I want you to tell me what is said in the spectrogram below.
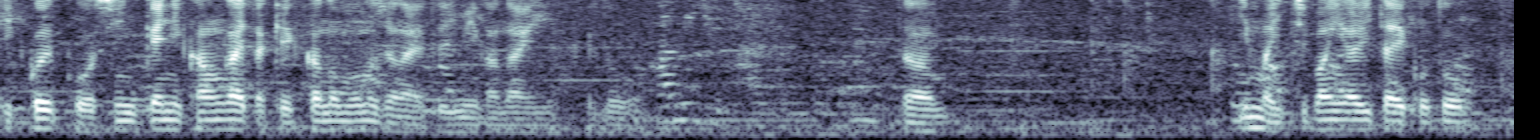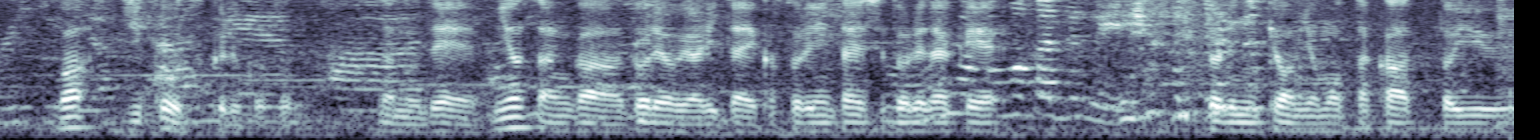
一個一個真剣に考えた結果のものじゃないと意味がないんですけど。だ今一番やりたいことは軸を作ることなので美桜さんがどれをやりたいかそれに対してどれだけどれに興味を持ったかという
